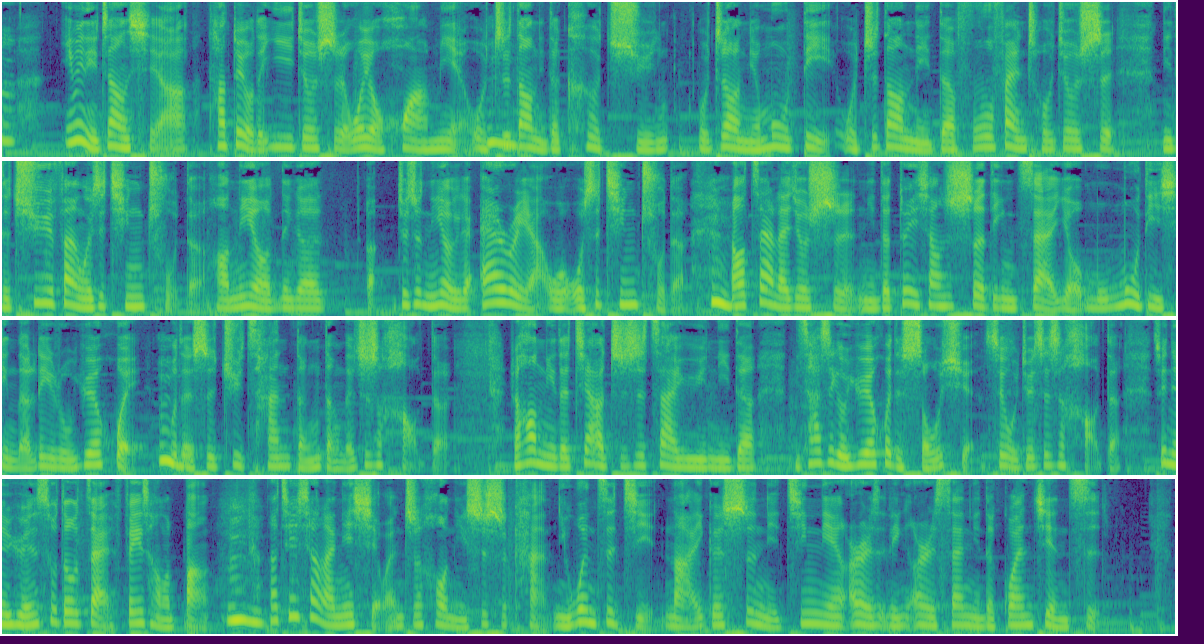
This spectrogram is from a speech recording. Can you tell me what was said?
因为你这样写啊，它对我的意义就是我有画面，我知道你的客群，我知道你的目的，我知道你的服务范畴就是你的区域范围是清楚的。好，你有那个呃，就是你有一个 area，我我是清楚的，嗯、然后再来就是你的对象是设定在有目目的性的，例如约会或者是聚餐等等的，这是好的。然后你的价值是在于你的，你它是一个约会的首选，所以我觉得这是好的。所以你的元素都在，非常的棒。嗯，那接下来你写完之后，你试试看，你问自己哪一个是你今年二零二三年的关键字。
